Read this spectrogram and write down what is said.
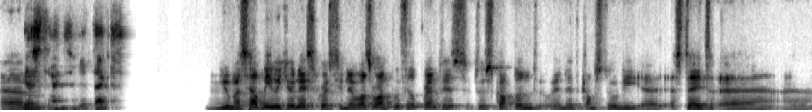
Um, yes, thanks. Thanks. You must help me with your next question. There was one to Phil Prentice to Scotland when it comes to the uh, estate, uh, uh,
